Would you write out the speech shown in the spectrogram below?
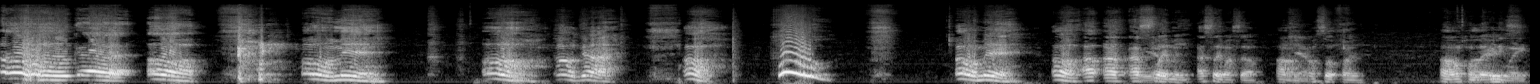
Oh god. Oh. Oh man. Oh. Oh god. Oh. Woo. Oh man. Oh, I, I, I slay me. I slay myself. Oh, Yeah. I'm so funny. Oh, I'm hilarious. anyway,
